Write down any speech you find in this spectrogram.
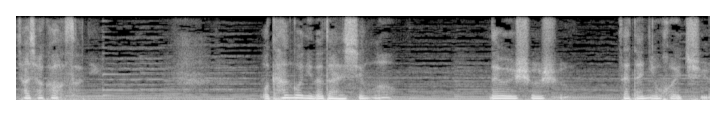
悄悄告诉你，我看过你的短信了，那位叔叔在等你回去。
